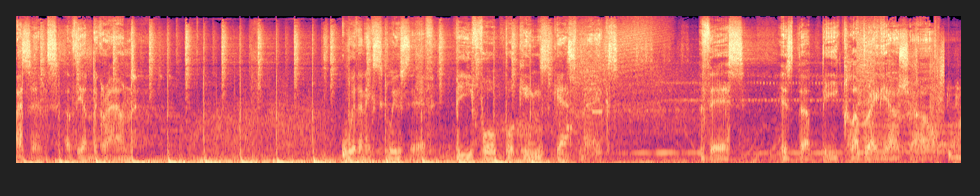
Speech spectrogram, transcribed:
essence of the underground. With an exclusive B4 Bookings guest mix. This is the B Club Radio Show.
